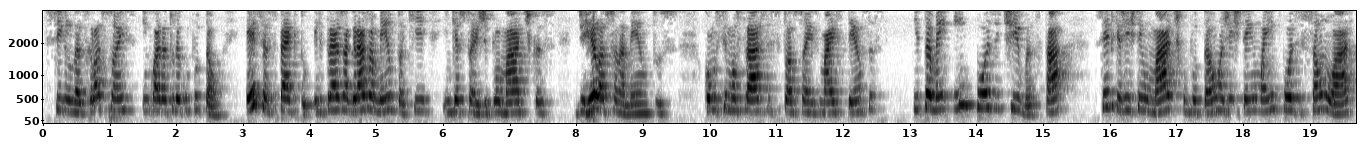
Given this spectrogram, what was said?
signo das relações, em quadratura com Plutão. Esse aspecto, ele traz o agravamento aqui em questões diplomáticas, de relacionamentos, como se mostrasse situações mais tensas e também impositivas, tá? Sempre que a gente tem um Marte com Plutão, a gente tem uma imposição no ar,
